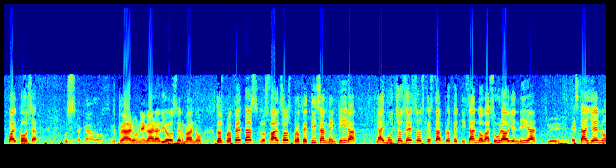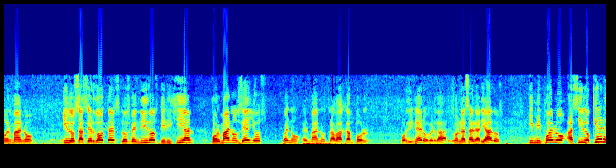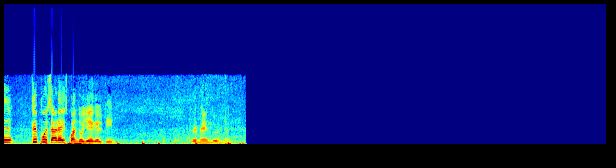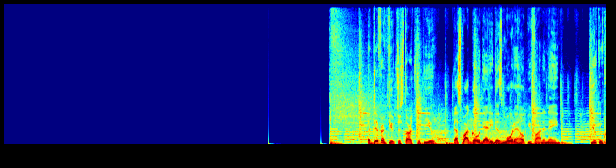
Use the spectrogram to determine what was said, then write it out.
¿Cuál cosa? Pues, claro, negar a Dios, hermano. Los profetas, los falsos, profetizan mentira. Y hay muchos de esos que están profetizando basura hoy en día. Está lleno, hermano. Y los sacerdotes, los vendidos, dirigían por manos de ellos. Bueno, hermano, trabajan por, por dinero, ¿verdad? Son asalariados. Y mi pueblo así lo quiere. ¿Qué pues haréis cuando llegue el fin? Tremendo, hermano. A different future starts with you. That's why GoDaddy does more than help you find a name. You can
